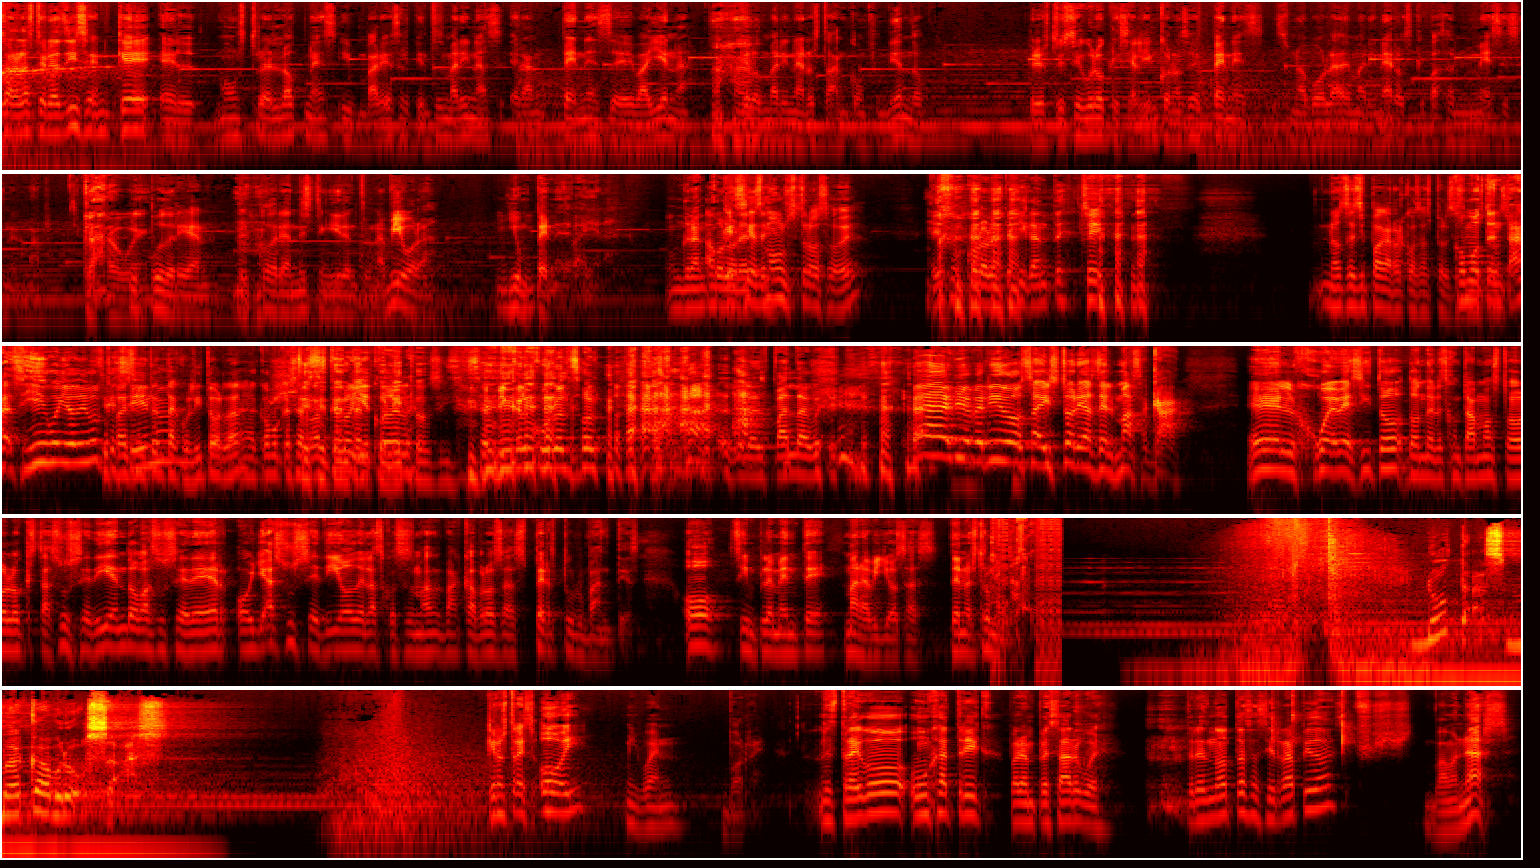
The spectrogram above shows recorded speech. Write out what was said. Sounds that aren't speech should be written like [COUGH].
Entonces ahora las teorías dicen que el monstruo de Loch Ness y varias serpientes marinas eran penes de ballena Ajá. que los marineros estaban confundiendo. Pero estoy seguro que si alguien conoce penes, es una bola de marineros que pasan meses en el mar. Claro, Y güey. podrían, podrían distinguir entre una víbora y un pene de ballena. Un gran Aunque sí colorete. es monstruoso, ¿eh? Es un colorete gigante. Sí. [LAUGHS] no sé si para agarrar cosas, pero sí Como tentar. Sí, güey, yo digo Sí, que sí. un ¿no? tentaculito, ¿verdad? Ah, como que se Sí, sí, rasca el hoyito. sí. [LAUGHS] Se pica el culo el sol. [LAUGHS] de la espalda, güey. ¡Hey! [LAUGHS] Bienvenidos a Historias del Más Acá. El juevesito donde les contamos todo lo que está sucediendo, va a suceder o ya sucedió de las cosas más macabrosas, perturbantes o simplemente maravillosas de nuestro mundo. Notas macabrosas. ¿Qué nos traes hoy, mi buen Borre? Les traigo un hat trick para empezar, güey. Tres notas así rápidas. Vámonos.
